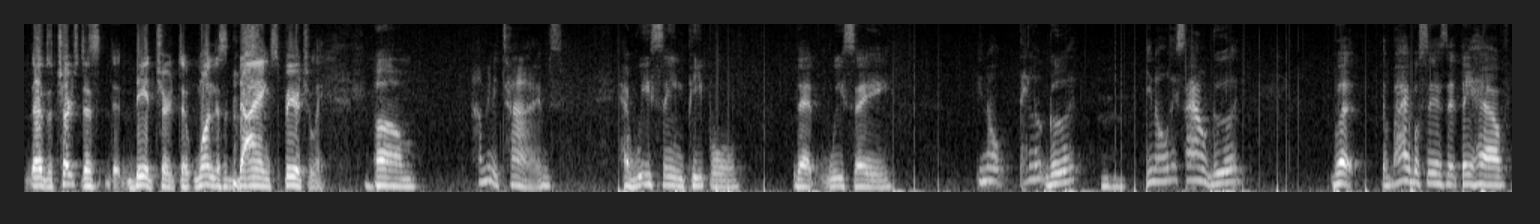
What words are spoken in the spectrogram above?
there's a church that's dead church, the one that's dying spiritually. Um, how many times have we seen people that we say, you know, they look good, mm-hmm. you know, they sound good, but the Bible says that they have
